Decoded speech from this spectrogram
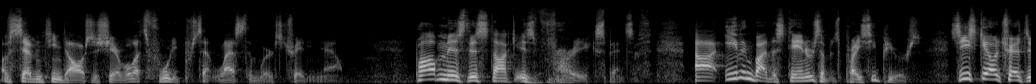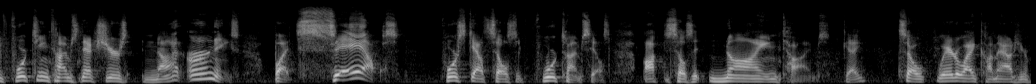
of $17 a share. Well, that's 40% less than where it's trading now. Problem is, this stock is very expensive, uh, even by the standards of its pricey peers. Zscaler trades at 14 times next year's not earnings, but sales, Forescout sells at four times sales. Okta sells at nine times. Okay, so where do I come out here?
